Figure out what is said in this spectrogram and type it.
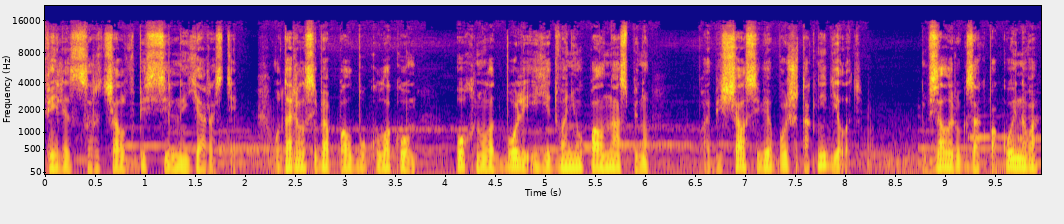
Велес зарычал в бессильной ярости, ударил себя по лбу кулаком, охнул от боли и едва не упал на спину, пообещал себе больше так не делать. Взял рюкзак покойного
